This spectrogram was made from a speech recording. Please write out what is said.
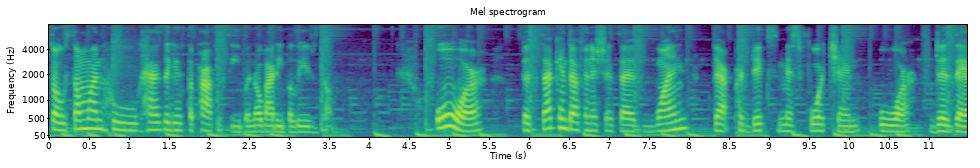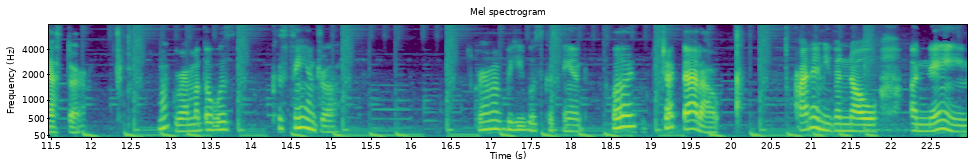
so someone who has the gift of prophecy but nobody believes them or the second definition says one that predicts misfortune or disaster my grandmother was Cassandra. Grandma B was Cassandra. But check that out. I didn't even know a name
